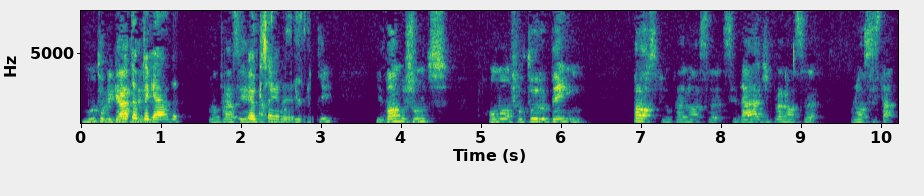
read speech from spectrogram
Muito obrigado. Muito obrigada. Foi um prazer Eu estar com vocês aqui. E vamos juntos rumo a um futuro bem próspero para a nossa cidade, para nossa o nosso estado.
